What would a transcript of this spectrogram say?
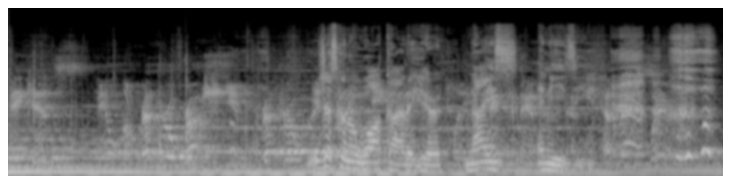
Hey kids, feel the retro rush in retro. We're just gonna walk out of here nice and easy.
